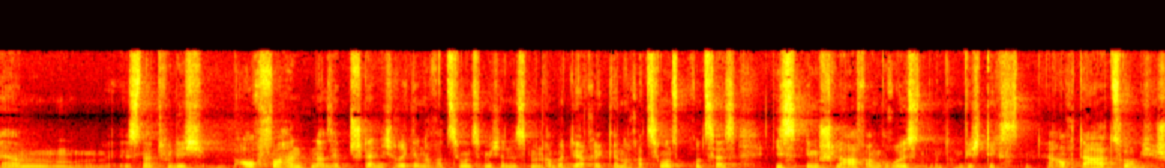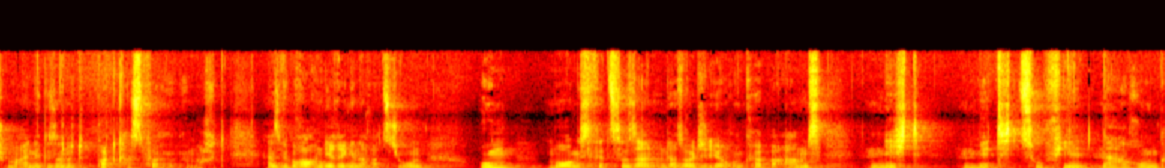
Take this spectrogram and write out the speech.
ähm, ist natürlich auch vorhanden. Also ihr habt ständig Regenerationsmechanismen, aber der Regenerationsprozess ist im Schlaf am größten und am wichtigsten. Ja, auch dazu habe ich schon mal eine gesonderte Podcast-Folge gemacht. Also wir brauchen die Regeneration, um morgens fit zu sein und da solltet ihr euren Körper abends nicht mit zu viel Nahrung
